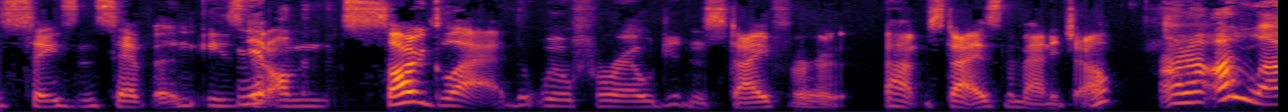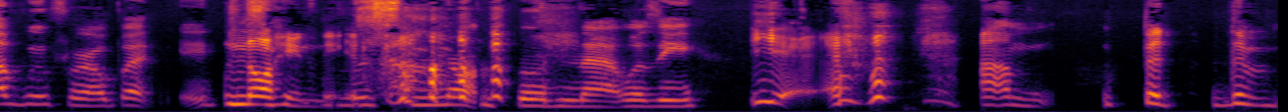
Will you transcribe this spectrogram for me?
season seven is Yep. that I'm so glad that Will Ferrell didn't stay for um, stay as the manager. I know I love Will Ferrell, but Not in this. not good in that, was he? yeah. Um, but the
